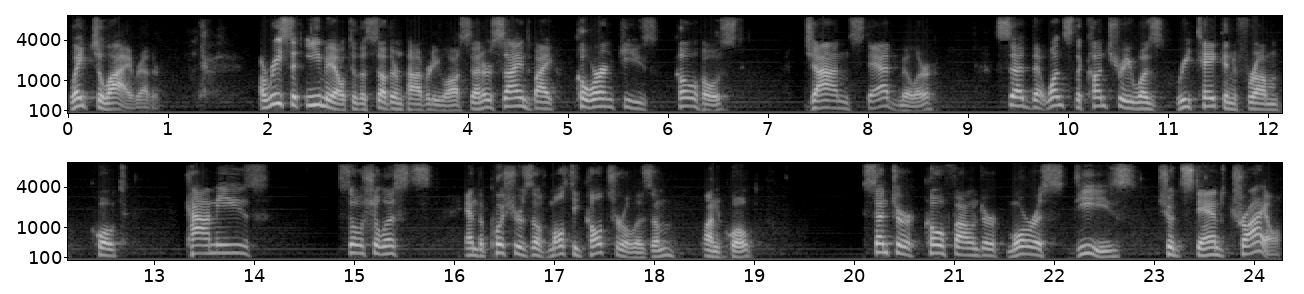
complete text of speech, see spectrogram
late July, rather. A recent email to the Southern Poverty Law Center, signed by Koernke's co host, John Stadtmiller, said that once the country was retaken from, quote, commies, socialists, and the pushers of multiculturalism, unquote, Center co founder Morris Dees should stand trial.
